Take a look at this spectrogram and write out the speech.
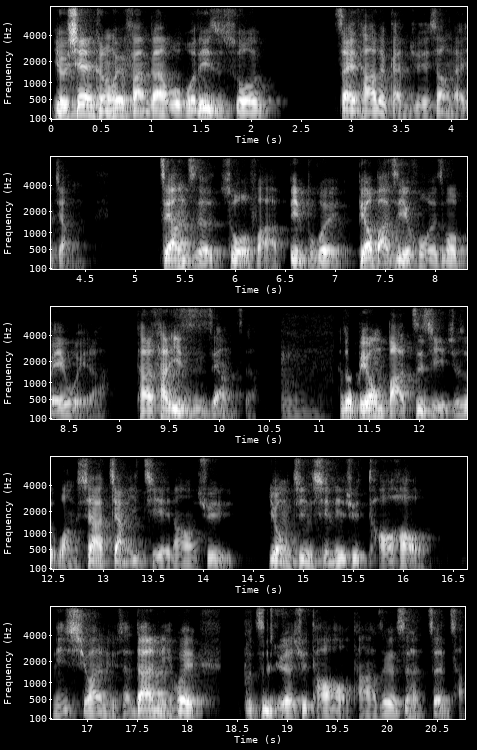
有些人可能会反感。我我的意思是说，在他的感觉上来讲，这样子的做法并不会，不要把自己活得这么卑微啦。他他的意思是这样子啊。他说：“不用把自己就是往下降一阶，然后去用尽心力去讨好你喜欢的女生。当然，你会不自觉的去讨好她，这个是很正常。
